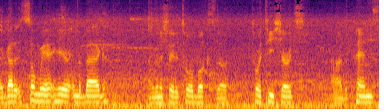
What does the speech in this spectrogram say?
I got it somewhere here in the bag. I'm gonna show you the tour books, the tour t-shirts, uh, the pens,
